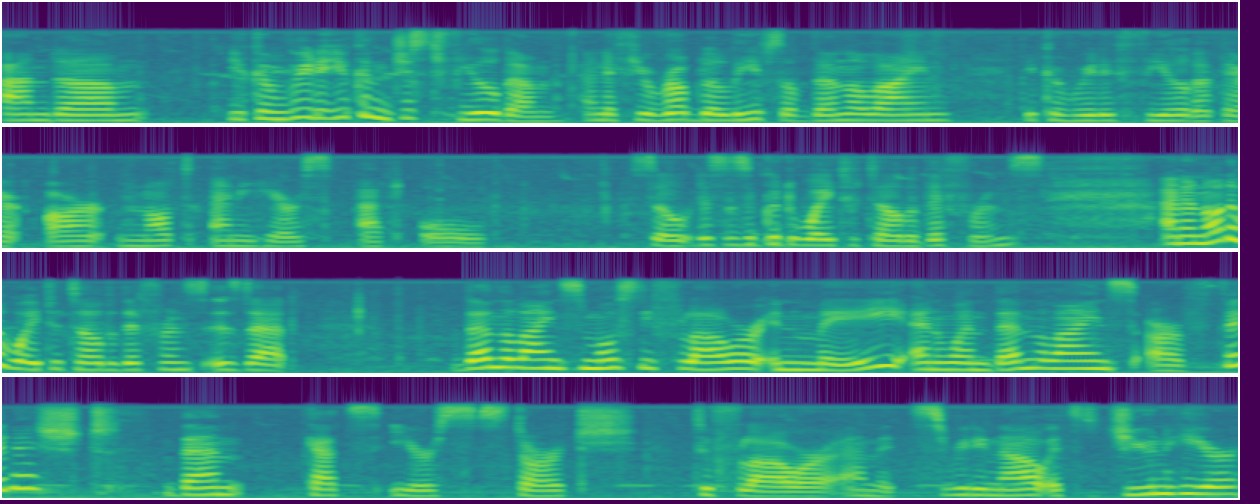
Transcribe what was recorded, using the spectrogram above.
And um, you can really, you can just feel them. And if you rub the leaves of dandelion, you can really feel that there are not any hairs at all. So this is a good way to tell the difference. And another way to tell the difference is that Dandelions mostly flower in May and when dandelions are finished then cat's ears start to flower. And it's really now it's June here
